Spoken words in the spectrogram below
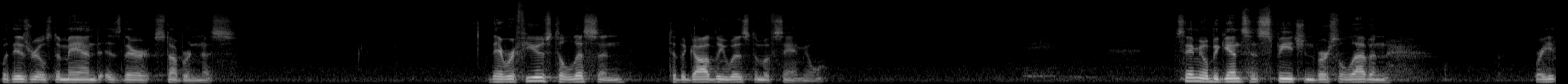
with Israel's demand is their stubbornness. They refused to listen to the godly wisdom of Samuel. Samuel begins his speech in verse 11, where he,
